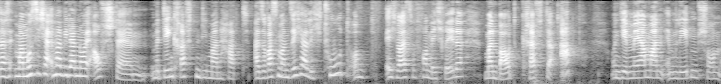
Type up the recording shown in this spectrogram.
das, man muss sich ja immer wieder neu aufstellen mit den Kräften, die man hat. Also was man sicherlich tut, und ich weiß, wovon ich rede, man baut Kräfte ab. Und je mehr man im Leben schon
